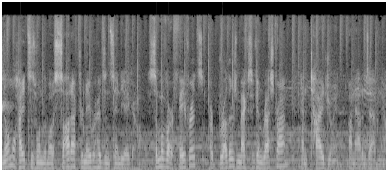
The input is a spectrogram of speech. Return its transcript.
Normal Heights is one of the most sought after neighborhoods in San Diego. Some of our favorites are Brothers Mexican Restaurant and Thai Joint on Adams Avenue.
